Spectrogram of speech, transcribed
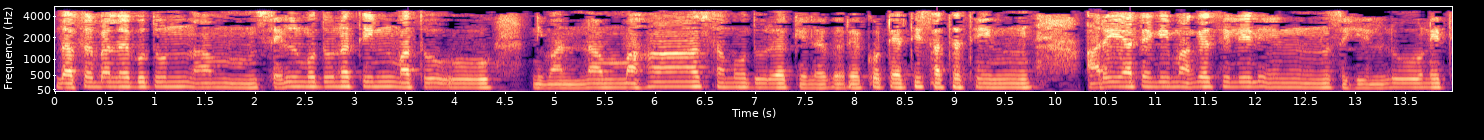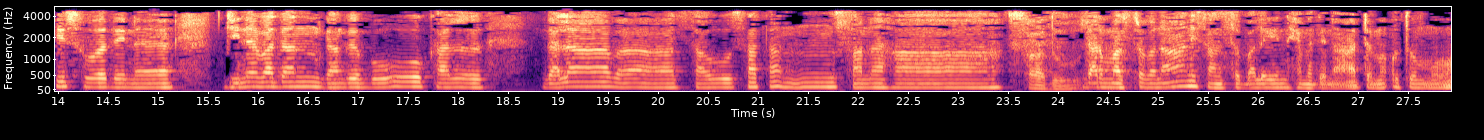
දස බල බුදුන් නම් සෙල් මුදුනතින් මතු. නිවන් නම් මහා සමුදුර කෙලවර කොට ඇති සතතින්. අරයටගේ මග සිලිලින් සිහිල්ලු නිති සුවදෙන ජිනවදන් ගඟ බෝකල් ගලාවා සව් සතන් සනහා. සාදු. ධර්ම ශ්‍රවණානි සංස බලයෙන් හැම දිනාටම උතුම් වූ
